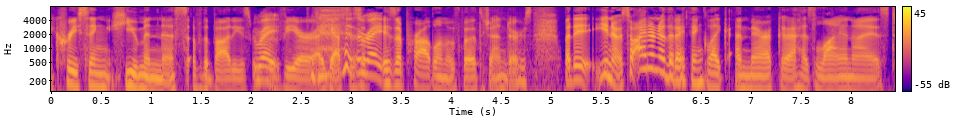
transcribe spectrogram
decreasing humanness of the bodies we Right. revere, I guess, is a, Right. is a problem of both genders. But it, you know, so I don't know that I think like America has lionized,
